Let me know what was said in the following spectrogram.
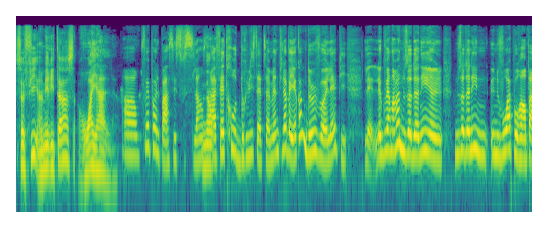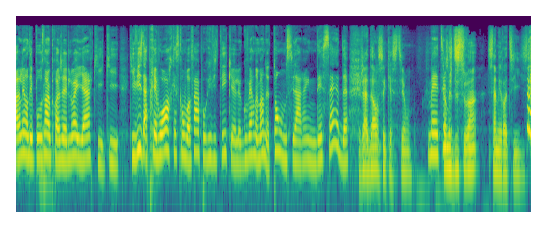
Sophie, un Méritas royal. Ah, on pouvait pas le passer sous silence. Non. Ça a fait trop de bruit cette semaine. Puis là, ben, il y a comme deux volets. Puis le, le gouvernement nous a donné, un- nous a donné une, une voie pour en parler en déposant un projet de loi hier qui, qui, qui vise à prévoir qu'est-ce qu'on va faire pour éviter que le gouvernement ne tombe si la reine décède. J'adore ces questions. Mais Comme je dis souvent, ça m'érotise.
